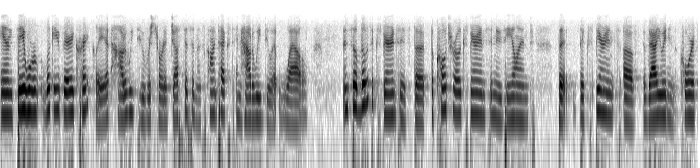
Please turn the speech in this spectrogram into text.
And they were looking very critically at how do we do restorative justice in this context and how do we do it well. And so those experiences, the, the cultural experience in New Zealand, the, the experience of evaluating the courts,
